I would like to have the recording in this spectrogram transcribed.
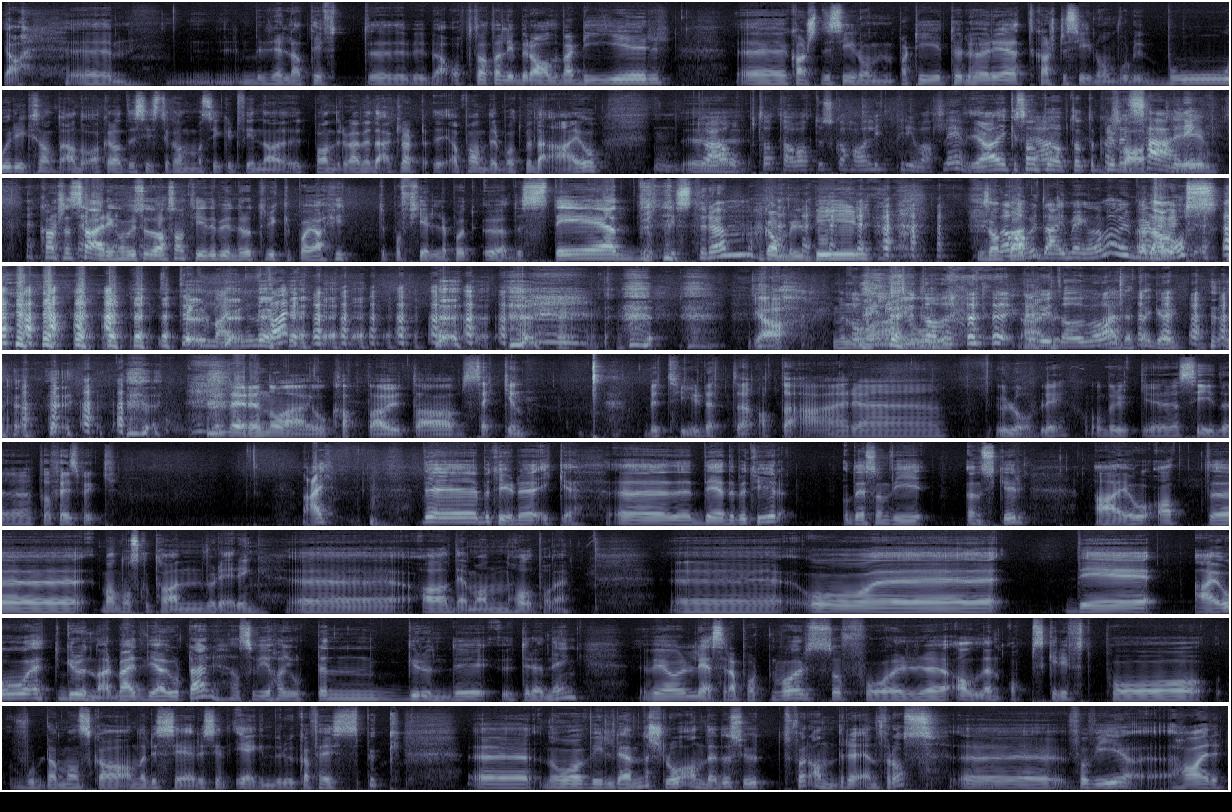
ja, uh, relativt uh, opptatt av liberale verdier. Eh, kanskje det sier noe om partitilhørighet, kanskje det sier noe om hvor du bor. ikke sant? Akkurat det siste kan man sikkert finne ut på andre vei, men det er klart, ja, på andre måter, men det er jo mm. Du er eh, opptatt av at du skal ha litt privatliv? Ja, ikke sant. Ja. Du er opptatt av privatliv. Kanskje særing. Og hvis du da samtidig begynner å trykke på ja, hytte på fjellet på et øde sted Ikke strøm. Gammel bil. Da har vi deg med en gang. Da. Vi ja, det er oss. Trekker du meg inn i dette her? Ja, men nå er jo Kom vi ut av det nå? Nei, dette er gøy. men dere, nå er jo katta ute av sekken. Betyr dette at det er uh, ulovlig å bruke side på Facebook? Nei, det betyr det ikke. Uh, det det betyr, og det som vi ønsker, er jo at uh, man nå skal ta en vurdering av det man holder på med. og det er jo et grunnarbeid vi har gjort der. Altså vi har gjort en grundig utredning. Ved å lese rapporten vår så får alle en oppskrift på hvordan man skal analysere sin egen bruk av Facebook. Eh, nå vil den slå annerledes ut for andre enn for oss. Eh, for vi har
